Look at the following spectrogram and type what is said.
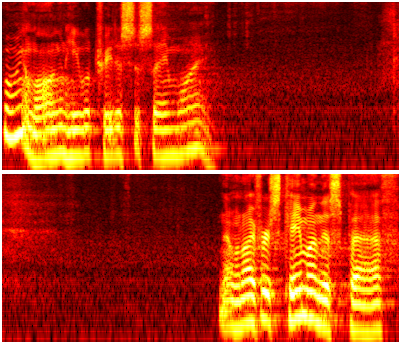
going along and he will treat us the same way. Now, when I first came on this path,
